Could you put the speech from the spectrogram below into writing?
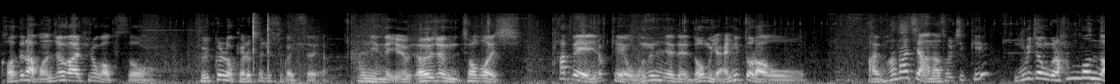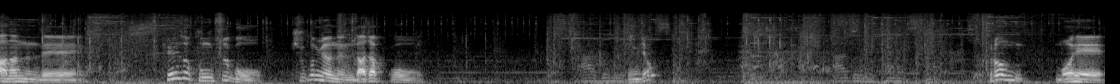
거드라 먼저 갈 필요가 없어. 불클로 괴롭혀줄 수가 있어요 아니 근데 요, 요즘 저거 씨, 탑에 이렇게 오는 얘들 너무 얄밉더라고. 아 화나지 않아 솔직히? 우리 정글 한 번도 안 왔는데. 계속 궁 쓰고 죽으면은 나 잡고. 인정? 그럼 뭐해?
